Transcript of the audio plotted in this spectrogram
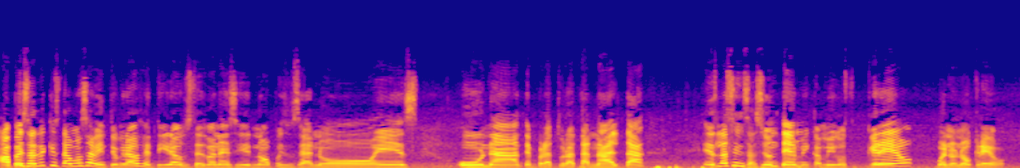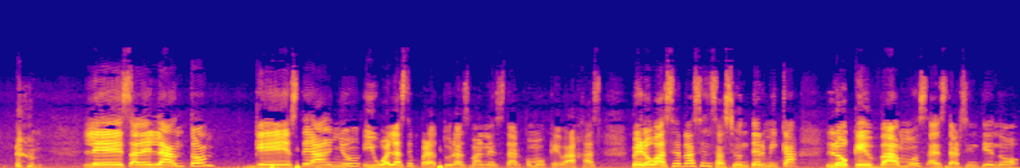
A pesar de que estamos a 21 grados centígrados, ustedes van a decir, no, pues, o sea, no es una temperatura tan alta. Es la sensación térmica, amigos. Creo, bueno, no creo. Les adelanto que este año igual las temperaturas van a estar como que bajas, pero va a ser la sensación térmica lo que vamos a estar sintiendo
